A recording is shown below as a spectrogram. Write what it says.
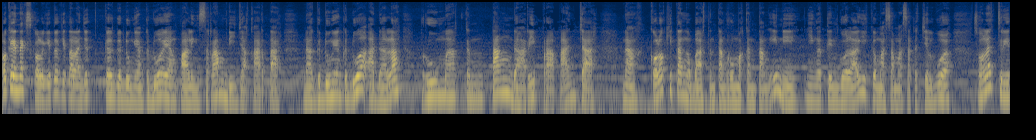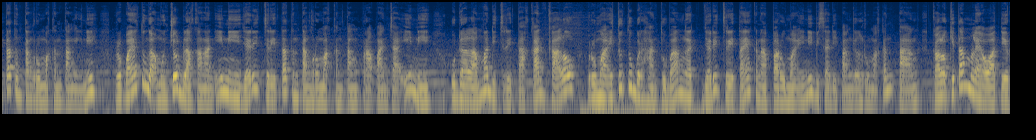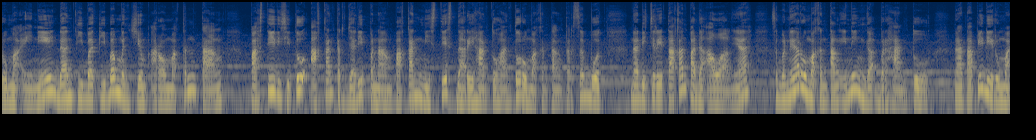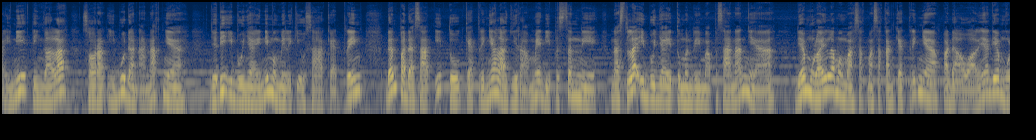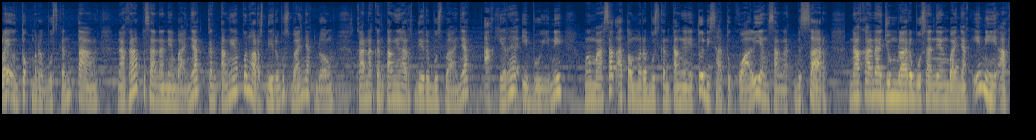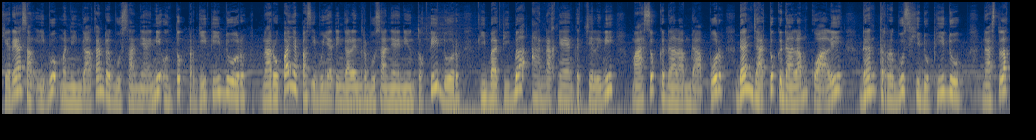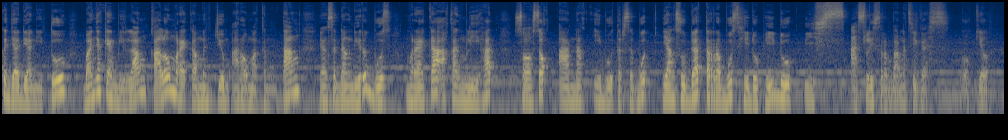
Oke okay, next. Kalau gitu kita lanjut ke gedung yang kedua yang paling seram di Jakarta. Nah gedung yang kedua adalah Rumah Kentang dari Prapanca Nah, kalau kita ngebahas tentang rumah kentang ini, ngingetin gue lagi ke masa-masa kecil gue. Soalnya cerita tentang rumah kentang ini, rupanya tuh nggak muncul belakangan ini. Jadi cerita tentang rumah kentang prapanca ini udah lama diceritakan kalau rumah itu tuh berhantu banget. Jadi ceritanya kenapa rumah ini bisa dipanggil rumah kentang. Kalau kita melewati rumah ini dan tiba-tiba mencium aroma kentang, pasti di situ akan terjadi penampakan mistis dari hantu-hantu rumah kentang tersebut. Nah, diceritakan pada awalnya, sebenarnya rumah kentang ini nggak berhantu. Nah, tapi di rumah ini tinggallah seorang ibu dan anaknya. Jadi ibunya ini memiliki usaha catering dan pada saat itu cateringnya lagi rame dipesen nih. Nah setelah ibunya itu menerima pesanannya, dia mulailah memasak masakan cateringnya. Pada awalnya dia mulai untuk merebus kentang. Nah karena pesanannya banyak, kentangnya pun harus direbus banyak dong. Karena kentangnya harus direbus banyak, akhirnya ibu ini memasak atau merebus kentangnya itu di satu kuali yang sangat besar. Nah karena jumlah rebusan yang banyak ini, akhirnya sang ibu meninggalkan rebusannya ini untuk pergi tidur. Nah rupanya pas ibunya tinggalin rebusannya ini untuk tidur, tiba-tiba anaknya yang kecil ini masuk ke dalam dapur dan jatuh jatuh ke dalam kuali dan terebus hidup-hidup. Nah, setelah kejadian itu, banyak yang bilang kalau mereka mencium aroma kentang yang sedang direbus, mereka akan melihat sosok anak ibu tersebut yang sudah terebus hidup-hidup. Ih, asli serem banget sih, guys. Gokil.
